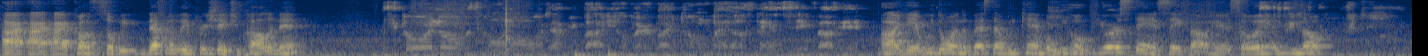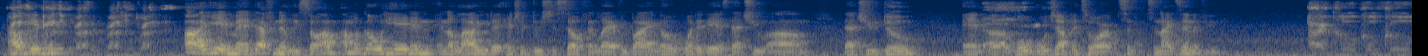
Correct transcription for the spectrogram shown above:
All right, all right, all right, Carlton. So we definitely appreciate you calling in. What's going on? What's going on with everybody? Hope everybody doing well, staying safe out here. Uh, yeah, we're doing the best that we can, but we hope you're staying safe out here. So, uh, you know, I'll Brother, give brother, you. brother, brother, brother. Oh, yeah, man, definitely. So, I'm, I'm gonna go ahead and, and allow you to introduce yourself and let everybody know what it is that you um that you do, and uh, we'll we'll jump into our t- tonight's interview. All right, cool, cool, cool.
